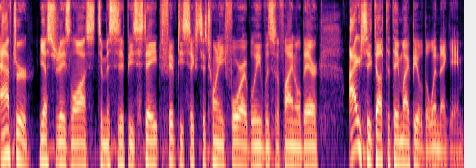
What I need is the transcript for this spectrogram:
After yesterday's loss to Mississippi State, 56 to 24, I believe was the final there. I actually thought that they might be able to win that game.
